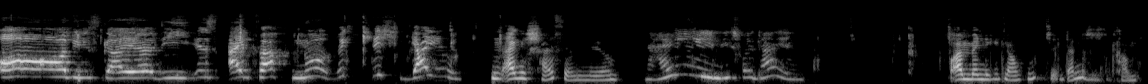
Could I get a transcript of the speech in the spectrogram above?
Oh, die ist geil. Die ist einfach nur richtig geil. Sind eigentlich scheiße in der. Nein, die ist voll geil. Vor allem, wenn die Gegner auch gut sind, dann ist es ein Kampf.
